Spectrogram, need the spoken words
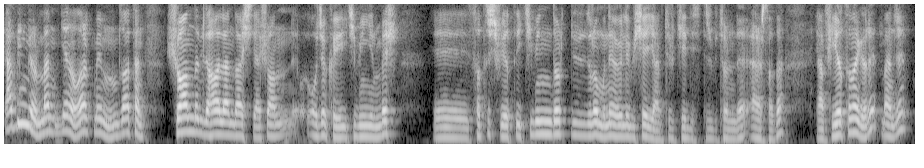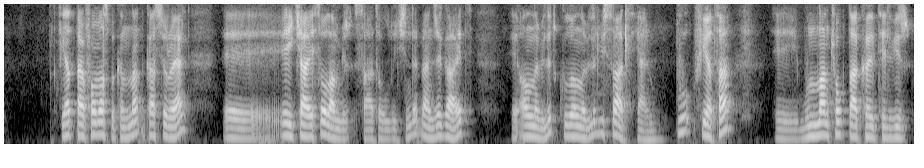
Ya bilmiyorum ben genel olarak memnunum. Zaten şu anda bile halen daha işte yani şu an Ocak ayı 2025 e, satış fiyatı 2400 lira mı ne öyle bir şey yani Türkiye distribütöründe Ersa'da. Yani fiyatına göre bence fiyat performans bakımından Casio Royale e, ve hikayesi olan bir saat olduğu için de bence gayet e, alınabilir, kullanılabilir bir saat. Yani bu fiyata e, bundan çok daha kaliteli bir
